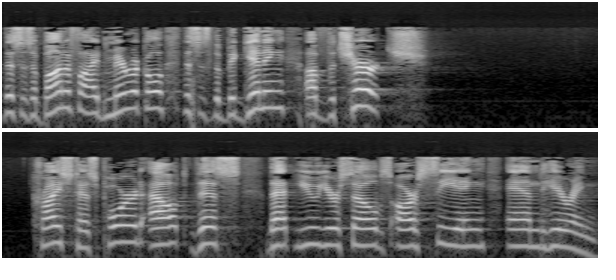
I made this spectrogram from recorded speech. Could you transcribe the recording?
This is a bona fide miracle. This is the beginning of the church. Christ has poured out this that you yourselves are seeing and hearing.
